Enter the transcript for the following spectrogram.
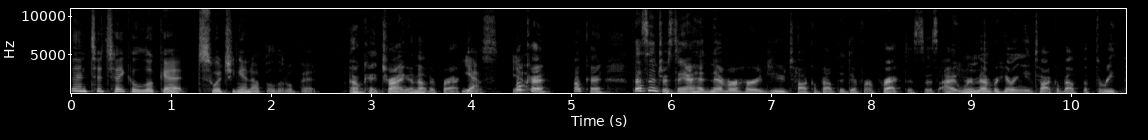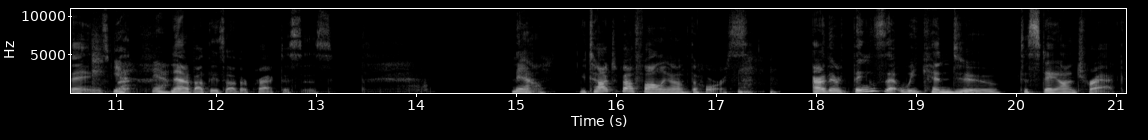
then to take a look at switching it up a little bit. Okay, trying another practice. Yeah. yeah. Okay. Okay. That's interesting. I had never heard you talk about the different practices. I remember hearing you talk about the three things, but yeah, yeah. not about these other practices. Now, you talked about falling off the horse. Are there things that we can do to stay on track,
